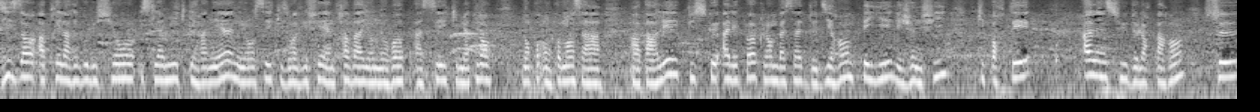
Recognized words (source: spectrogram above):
dix ans après la révolution islamique iranienne, et on sait qu'ils avaient fait un travail en Europe assez qui maintenant donc on commence à, à parler, puisque à l'époque l'ambassade d'Iran payait les jeunes filles qui portaient à l'insu de leurs parents ce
